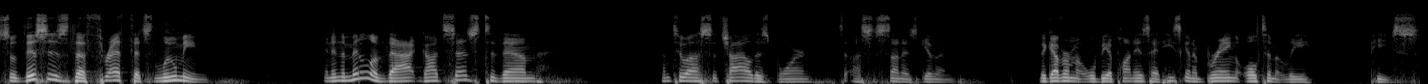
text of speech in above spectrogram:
So, this is the threat that's looming. And in the middle of that, God says to them, Unto us a child is born, to us a son is given. The government will be upon his head. He's going to bring ultimately peace.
